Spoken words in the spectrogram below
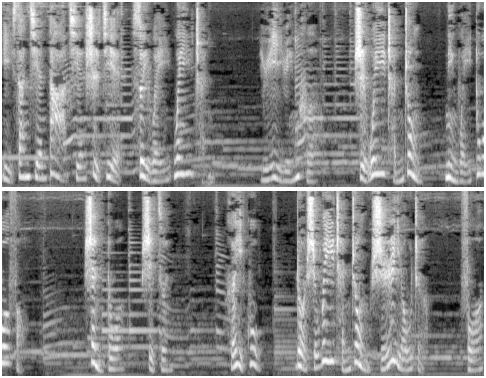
以三千大千世界，遂为微尘。于意云何？是微尘众，宁为多否？甚多，世尊。何以故？若是微尘众实有者，佛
